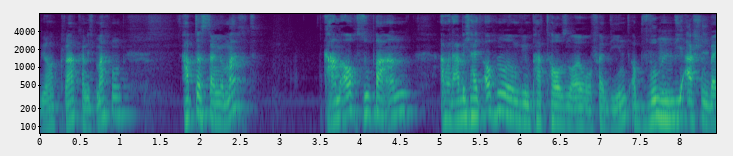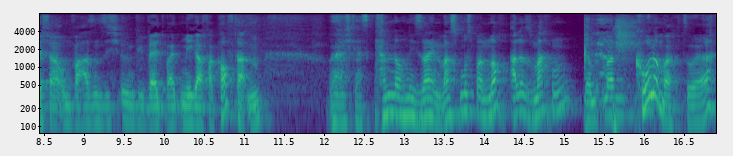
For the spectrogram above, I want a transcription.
ja, klar, kann ich machen. Hab das dann gemacht Kam auch super an, aber da habe ich halt auch nur irgendwie ein paar tausend Euro verdient, obwohl mhm. die Aschenbecher und Vasen sich irgendwie weltweit mega verkauft hatten. Und da habe ich gedacht, das kann doch nicht sein. Was muss man noch alles machen, damit man Kohle macht, so, ja?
